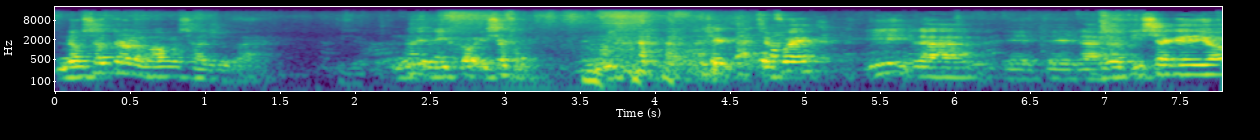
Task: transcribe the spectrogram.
nosotros los vamos a ayudar. ¿no? Y dijo, y se fue. Se, fue y la, este, la noticia que dio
